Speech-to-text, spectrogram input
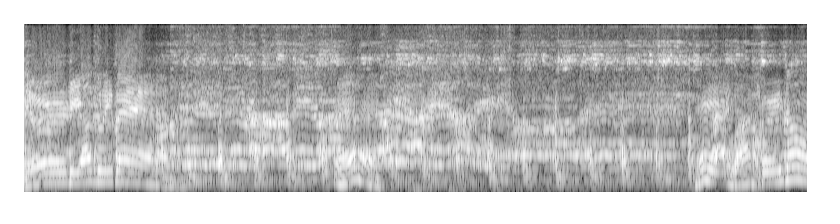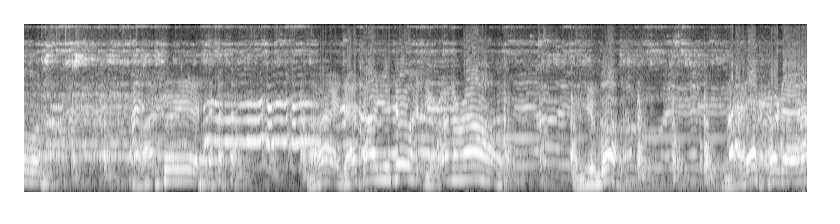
you're the ugly man. Yeah. Hey, watch where you're going. Watch where you All right, that's how you do it. You run around and you look. Look for that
